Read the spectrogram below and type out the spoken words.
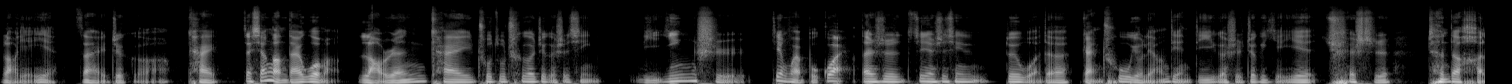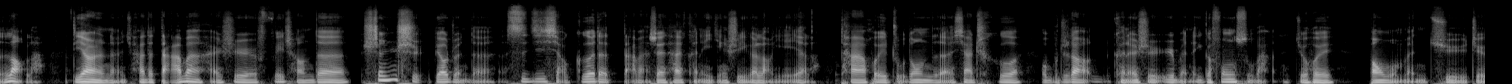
老爷爷在这个开。在香港待过嘛，老人开出租车这个事情理应是见怪不怪。但是这件事情对我的感触有两点：第一个是这个爷爷确实真的很老了。第二呢，他的打扮还是非常的绅士，标准的司机小哥的打扮。虽然他可能已经是一个老爷爷了，他会主动的下车。我不知道，可能是日本的一个风俗吧，就会帮我们去这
